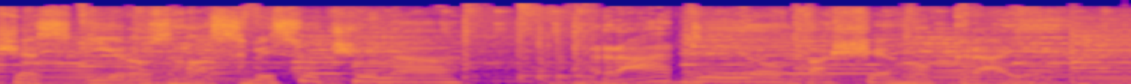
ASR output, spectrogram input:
Český rozhlas Vysočina, rádio vašeho kraje.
